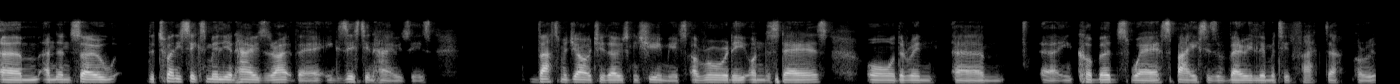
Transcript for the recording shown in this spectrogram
um, and then so the 26 million houses out there, existing houses vast majority of those consumer units are already under stairs or they're in um, uh, in cupboards where space is a very limited factor or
